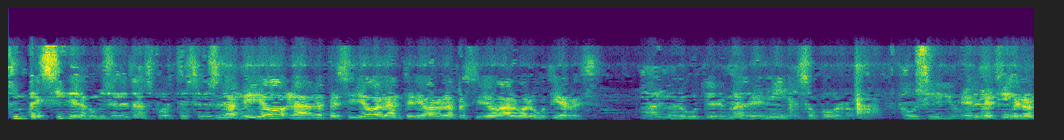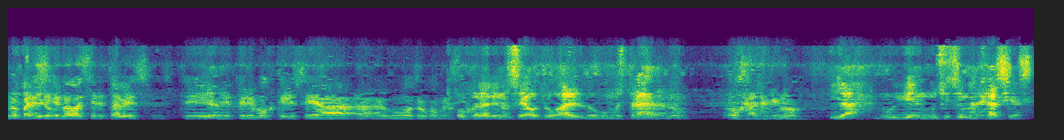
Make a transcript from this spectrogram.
¿Quién preside la Comisión de Transportes? La, pidió, la, presidió, la anterior la presidió Álvaro Gutiérrez. Álvaro Gutiérrez, madre mía, socorro, auxilio. Este, pero, no parece que no va a ser esta vez. Este, esperemos que sea algún otro comerciante. Ojalá que no sea otro Aldo como Estrada, ¿no? Ojalá que no. Ya, muy bien, muchísimas gracias.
